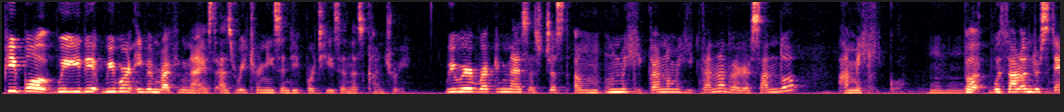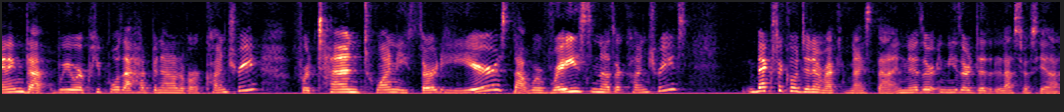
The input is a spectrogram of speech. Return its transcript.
people we we weren't even recognized as returnees and deportees in this country. We were recognized as just um, un mexicano mexicana regresando a Mexico. But without understanding that we were people that had been out of our country for 10, 20, 30 years, that were raised in other countries, Mexico didn't recognize that, and neither, neither did la sociedad,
